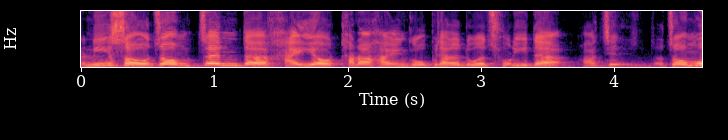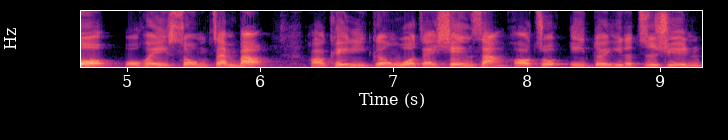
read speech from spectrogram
你手中真的还有套牢航运股，不晓得如何处理的？好，这周末我会送战报，好，可以你跟我在线上哈做一对一的咨询，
